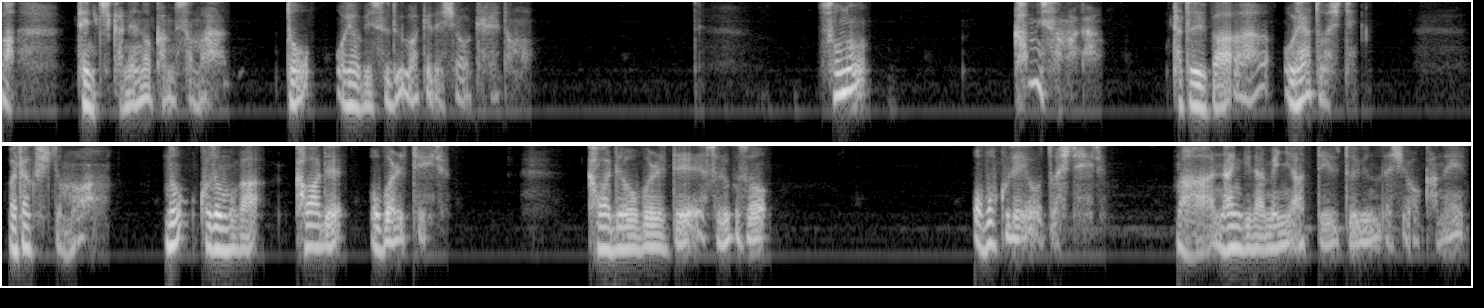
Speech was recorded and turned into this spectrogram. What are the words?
まあ天地金の神様とお呼びするわけでしょうけれども。その神様が例えば親として私どもの子供が川で溺れている。川で溺れてそれこそおぼくれようとしている。まあ難儀な目に遭っているというのでしょうかね。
